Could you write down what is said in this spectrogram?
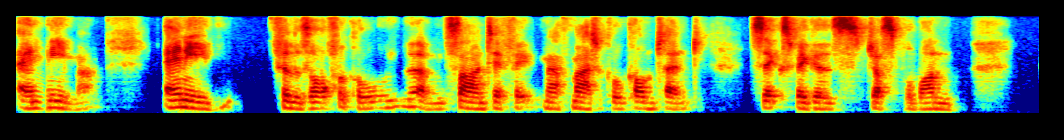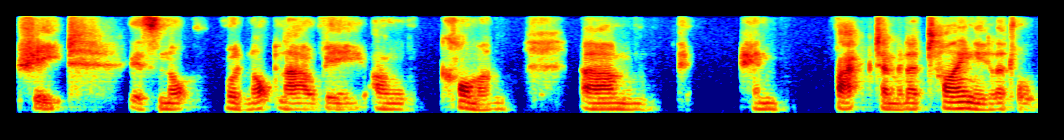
any any philosophical, um, scientific, mathematical content, six figures just for one sheet is not would not now be uncommon. Um, in fact, I mean, a tiny little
